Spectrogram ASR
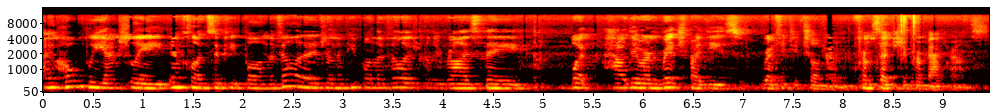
I, I hope we actually influence the people in the village, and the people in the village really realize they, what, how they were enriched by these refugee children from such different backgrounds.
